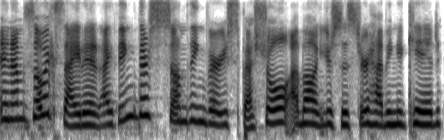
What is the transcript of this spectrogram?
And I'm so excited. I think there's something very special about your sister having a kid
